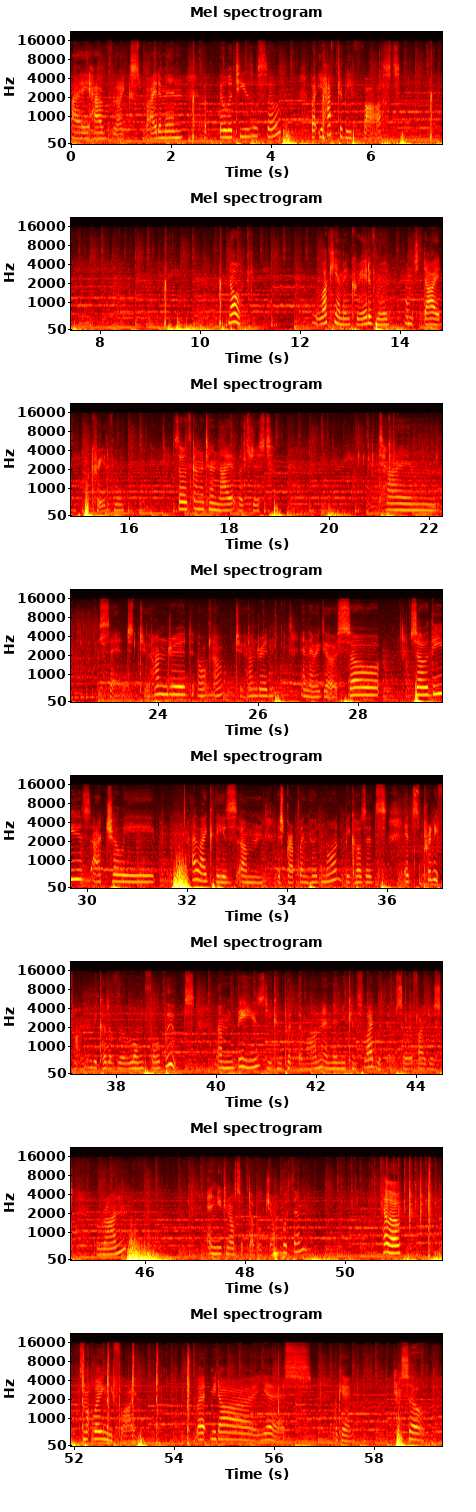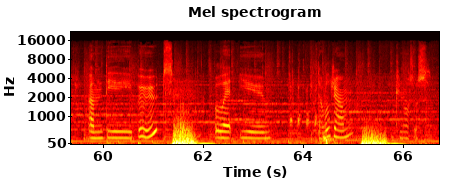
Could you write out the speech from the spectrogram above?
I have like Spider-Man abilities or so, but you have to be fast. No. Lucky I'm in creative mode. Almost died in creative mode. So it's gonna turn night. Let's just time set 200. Oh no, 200. And there we go. So so these actually I like these um, this grappling hook mod because it's it's pretty fun because of the long fall boots um, these you can put them on and then you can slide with them. So if I just run and you can also double jump with them. Hello. It's not letting me fly. Let me die. Yes. Okay. So um, the boots let you double jump. You can also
